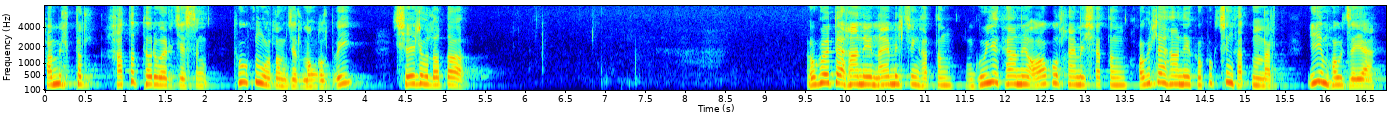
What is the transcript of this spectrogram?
томилтол хатад төр барьжсэн түүхэн уламжил Монголд бий. Жишээлбэл одоо Өгөөдө хааны наймалжин хатан, Гүйэг хааны Оогуул хаймш хатан, Хоглой хааны Хөхөгчин хатан нарт ийм хов заяа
